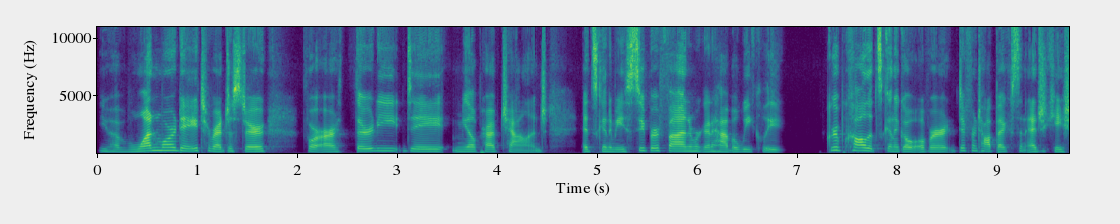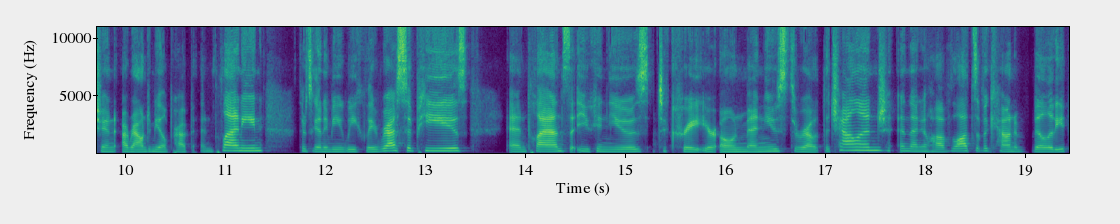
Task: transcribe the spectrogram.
you have one more day to register for our 30 day meal prep challenge. It's going to be super fun. We're going to have a weekly group call that's going to go over different topics and education around meal prep and planning. There's going to be weekly recipes and plans that you can use to create your own menus throughout the challenge. And then you'll have lots of accountability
